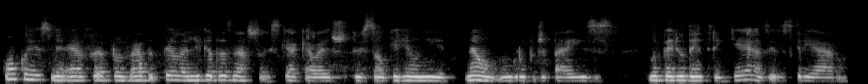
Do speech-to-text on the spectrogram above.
com conhecimento, ela foi aprovada pela Liga das Nações, que é aquela instituição que reunia né, um, grupo de países no período entre guerras, eles criaram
